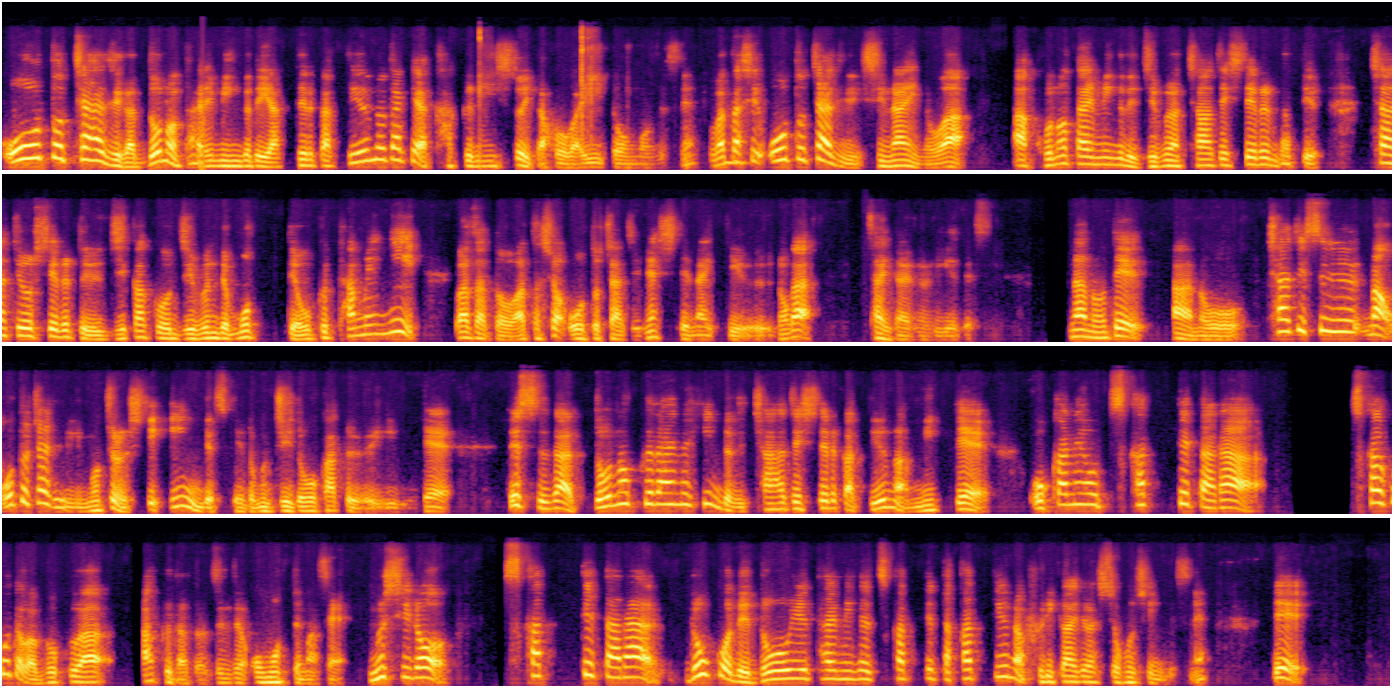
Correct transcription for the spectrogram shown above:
オートチャージがどのタイミングでやってるかっていうのだけは確認しといた方がいいと思うんですね。私、オートチャージにしないのは、あ、このタイミングで自分はチャージしてるんだっていう、チャージをしてるという自覚を自分で持っておくために、わざと私はオートチャージね、してないっていうのが最大の理由です。なので、あの、チャージする、まあ、オートチャージにもちろんしていいんですけれども、自動化という意味で。ですが、どのくらいの頻度でチャージしてるかっていうのは見て、お金を使ってたら、使うことが僕は悪だとは全然思ってません。むしろ、使ってたら、どこでどういうタイミングで使ってたかっていうのは振り返りはしてほしいんですね。で、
